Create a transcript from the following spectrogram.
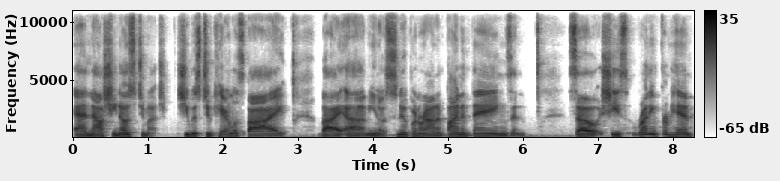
and now she knows too much. She was too careless by, by um, you know, snooping around and finding things and so she's running from him.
